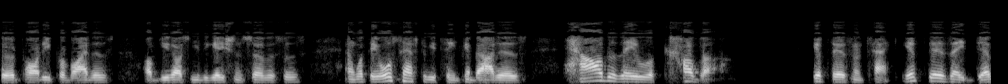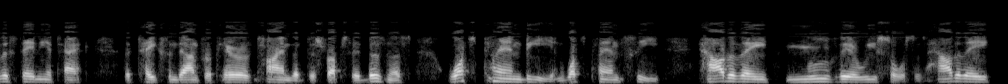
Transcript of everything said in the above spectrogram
third-party providers of DDoS mitigation services. And what they also have to be thinking about is how do they recover if there's an attack? If there's a devastating attack that takes them down for a period of time that disrupts their business, what's plan B and what's plan C? How do they move their resources? How do they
